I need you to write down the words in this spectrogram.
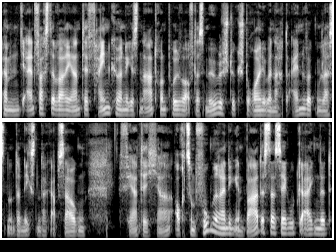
Ähm, die einfachste Variante, feinkörniges Natronpulver auf das Möbelstück streuen, über Nacht einwirken lassen und am nächsten Tag absaugen. Fertig, ja. Auch zum Fugenreinigen im Bad ist das sehr gut geeignet.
